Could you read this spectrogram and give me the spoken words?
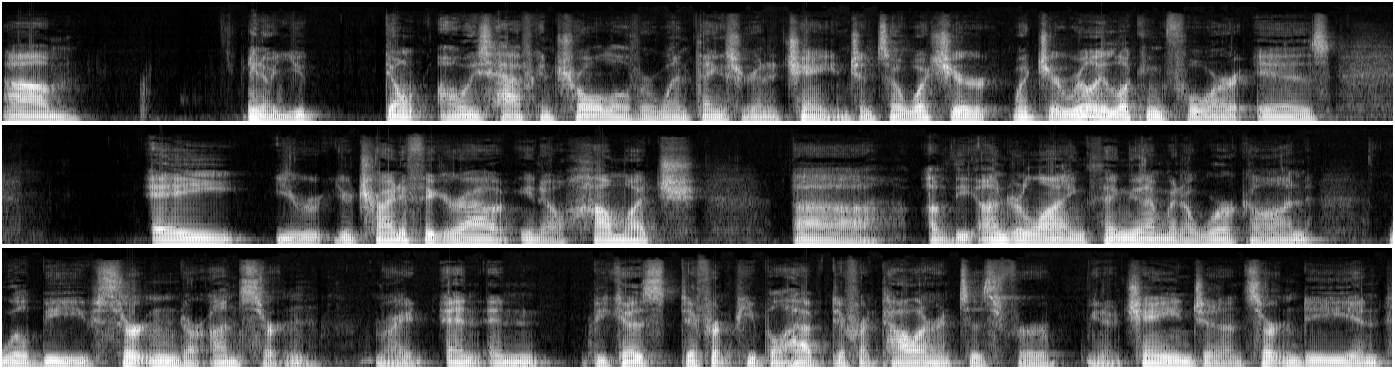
um, you know you don't always have control over when things are going to change and so what you're what you're really looking for is a you're you're trying to figure out you know how much uh, of the underlying thing that i'm going to work on will be certain or uncertain right and and because different people have different tolerances for you know change and uncertainty, and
